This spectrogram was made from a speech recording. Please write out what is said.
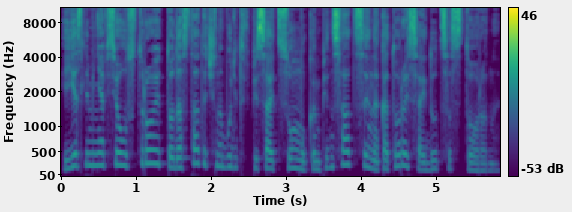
и если меня все устроит, то достаточно будет вписать сумму компенсации, на которой сойдутся стороны.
